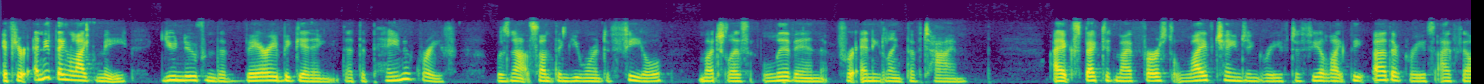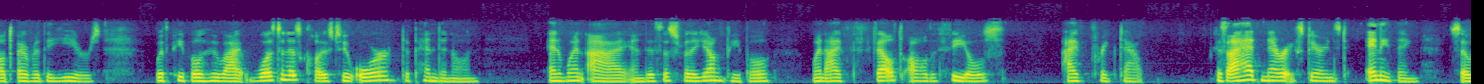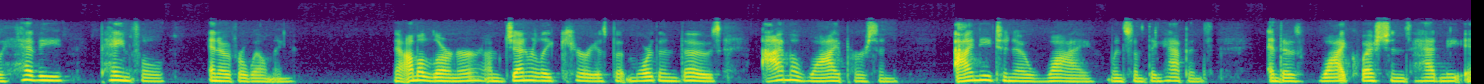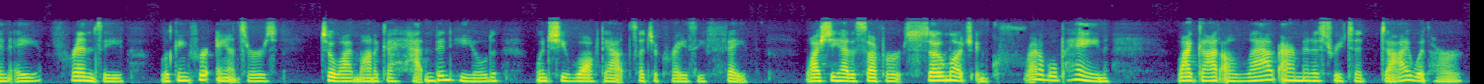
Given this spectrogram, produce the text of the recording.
If you're anything like me, you knew from the very beginning that the pain of grief was not something you wanted to feel, much less live in, for any length of time. I expected my first life changing grief to feel like the other griefs I felt over the years with people who I wasn't as close to or dependent on. And when I, and this is for the young people, when I felt all the feels, I freaked out because I had never experienced anything so heavy, painful, and overwhelming. Now, I'm a learner, I'm generally curious, but more than those, I'm a why person. I need to know why when something happens. And those why questions had me in a frenzy looking for answers to why Monica hadn't been healed when she walked out such a crazy faith, why she had to suffer so much incredible pain why God allowed our ministry to die with her,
